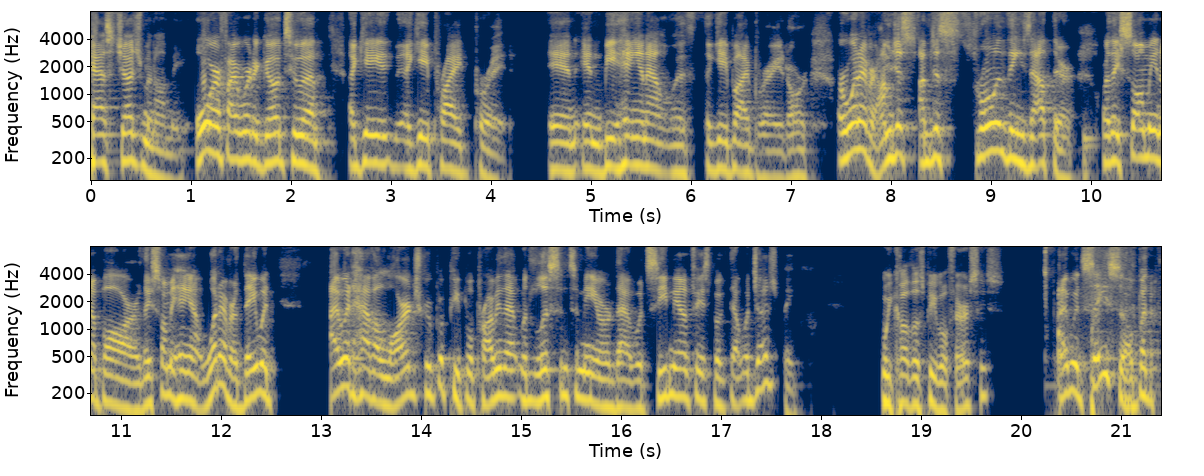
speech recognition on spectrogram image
cast judgment on me. Or if I were to go to a, a gay, a gay pride parade and and be hanging out with the gay bi parade or or whatever. I'm just I'm just throwing things out there. Or they saw me in a bar, they saw me hanging out, whatever. They would I would have a large group of people probably that would listen to me or that would see me on Facebook that would judge me. We call those people Pharisees? I would say so, but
